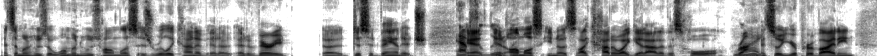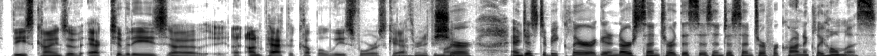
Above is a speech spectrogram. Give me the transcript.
and someone who's a woman who's homeless is really kind of at a, at a very uh, disadvantage. And- Absolutely. And, almost, you know, it's like, how do I get out of this hole? Right. And so you're providing these kinds of activities. Uh, unpack a couple of these for us, Catherine, if you mind. Sure. And just to be clear, again, in our center, this isn't a center for chronically homeless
